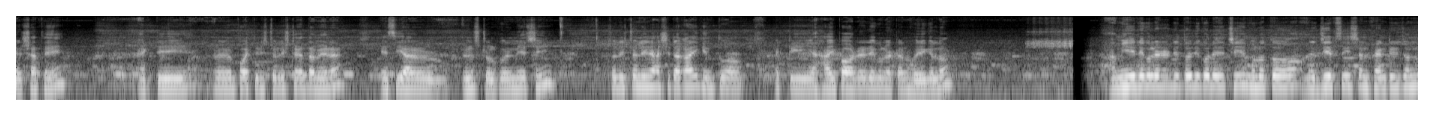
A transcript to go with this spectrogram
এর সাথে একটি পঁয়ত্রিশ, চল্লিশ টাকা দামের এসিআর ইনস্টল করে নিয়েছি। চল্লিশ চল্লিশ, আশি টাকায় কিন্তু একটি হাই পাওয়ারের রেগুলেটর হয়ে গেল। আমি এই রেগুলেটরটি তৈরি করেছি মূলত জিএফসি স্ট্যান্ড ফ্যানটির জন্য।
